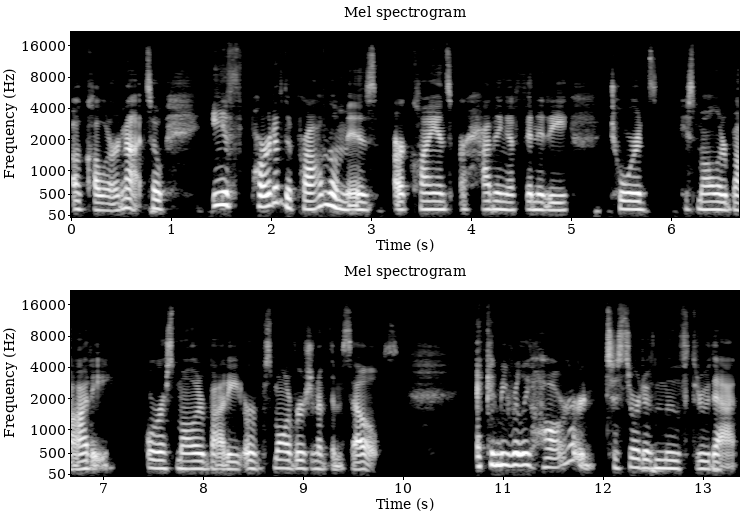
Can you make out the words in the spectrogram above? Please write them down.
a color or not. So if part of the problem is our clients are having affinity towards a smaller body or a smaller body or smaller version of themselves, it can be really hard to sort of move through that.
